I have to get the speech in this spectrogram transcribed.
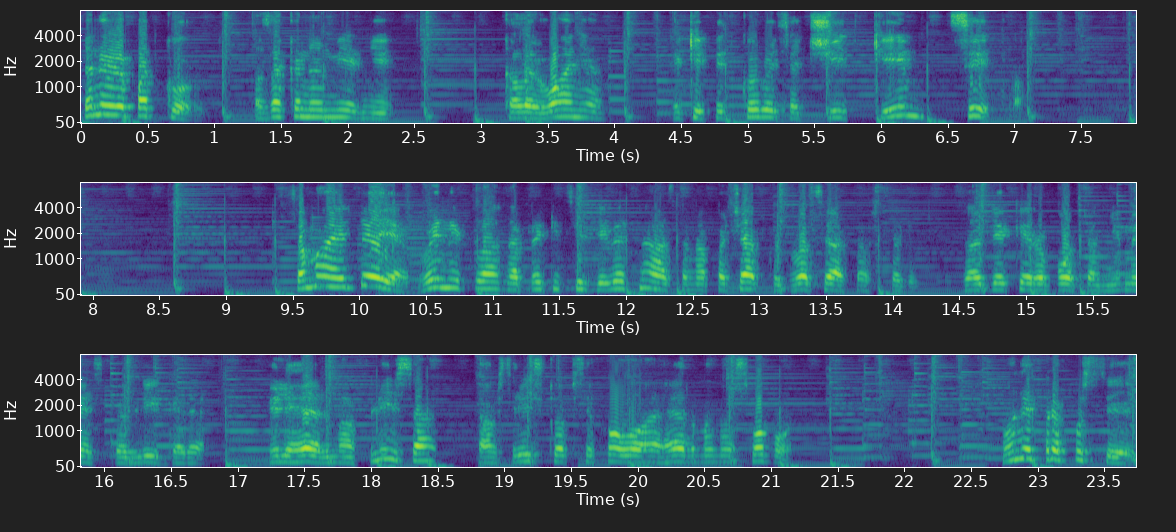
це не випадкові, а закономірні коливання, які підкорюються чітким циклом. Сама ідея виникла наприкінці 19 на початку 20 століття завдяки роботам німецького лікаря Вільгельма Фліса та австрійського психолога Германа Свободи. Вони припустили,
